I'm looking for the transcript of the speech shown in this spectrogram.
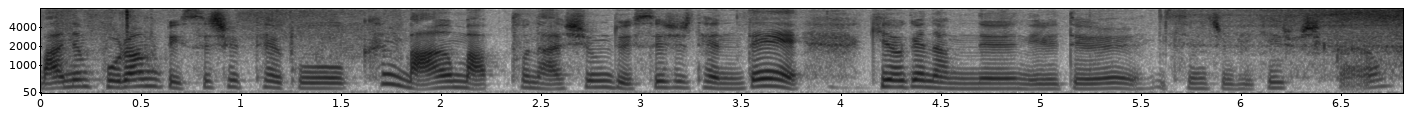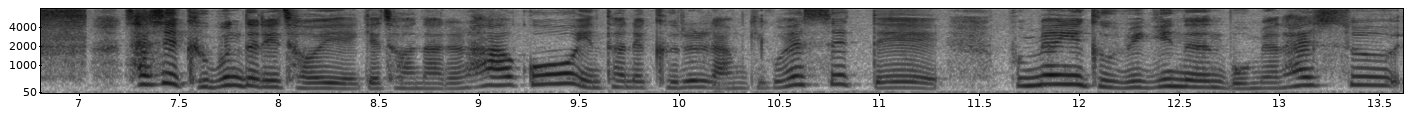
많은 보람도 있으실 테고 큰 마음 아픈 아쉬움도 있으실 텐데 기억에 남는 일들 있으면 좀 얘기해 주실까요? 사실 그분들이 저희에게 전화를 하고 인터넷 글을 남기고 했을 때 분명히 그 위기는 모면할 수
